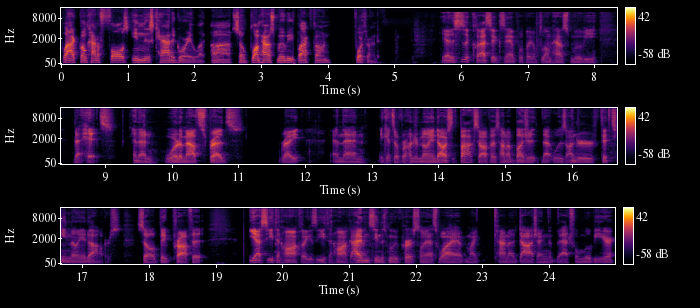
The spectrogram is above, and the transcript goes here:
Black Phone kind of falls in this category. like Uh, so Blumhouse movie, Black Phone, fourth round. Yeah, this is a classic example of like a Blumhouse movie that hits, and then word of mouth spreads, right? And then it gets over 100 million dollars at the box office on a budget that was under 15 million dollars. So a big profit. Yes, Ethan Hawke, like it's Ethan Hawke. I haven't seen this movie personally. That's why I might kind of dodging the actual movie here,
